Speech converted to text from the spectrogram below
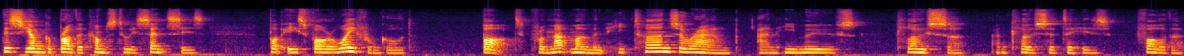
this younger brother comes to his senses, but he's far away from God. But from that moment, he turns around and he moves closer and closer to his father.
